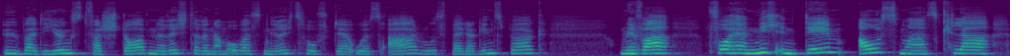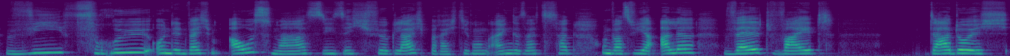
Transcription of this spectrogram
über die jüngst verstorbene Richterin am obersten Gerichtshof der USA, Ruth Bader Ginsburg. Und mir war vorher nicht in dem Ausmaß klar, wie früh und in welchem Ausmaß sie sich für Gleichberechtigung eingesetzt hat und was wir alle weltweit dadurch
